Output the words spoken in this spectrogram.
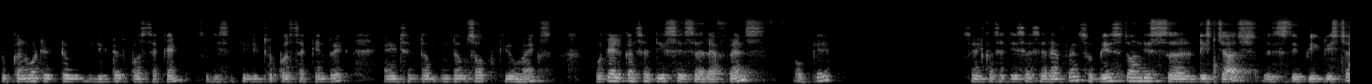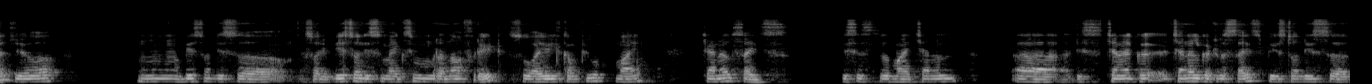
to convert it to liter per second. So this is the liter per second rate and it's in, term, in terms of qmax okay i'll consider this as a reference. Okay. So i'll consider this as a reference. So based on this uh, discharge this is the peak discharge uh, Mm, based on this uh, sorry based on this maximum runoff rate so I will compute my channel size. This is the, my channel uh, this channel channel gutter size based on this uh,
